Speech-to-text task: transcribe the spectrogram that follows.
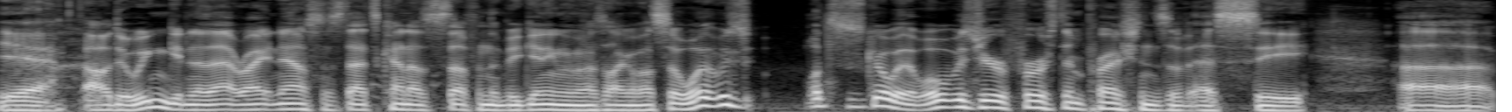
yeah. Oh, dude, we can get into that right now since that's kind of stuff in the beginning we want to talk about. So, what was? Let's just go with it. What was your first impressions of SC? Uh,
